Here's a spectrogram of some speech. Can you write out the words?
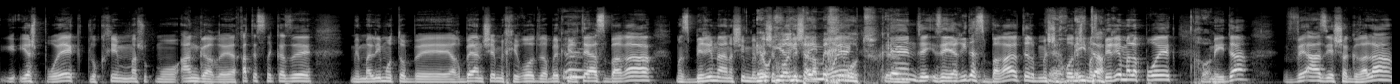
יש פרויקט, לוקחים משהו כמו אנגר אה, 11 כזה, ממלאים אותו בהרבה אנשי מכירות והרבה כן. פרטי הסברה, מסבירים לאנשים במשך חודש על הפרויקט. מכירות, כן. כן, זה, זה יריד הסברה יותר, במשך כן, חודש מידע. מסבירים על הפרויקט, נכון. מידע, ואז יש הגרלה,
